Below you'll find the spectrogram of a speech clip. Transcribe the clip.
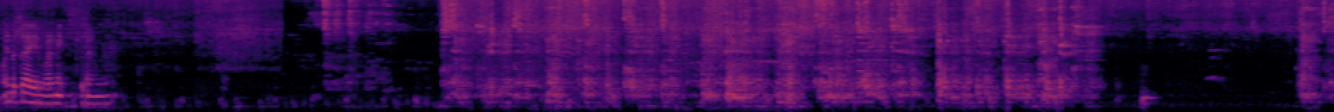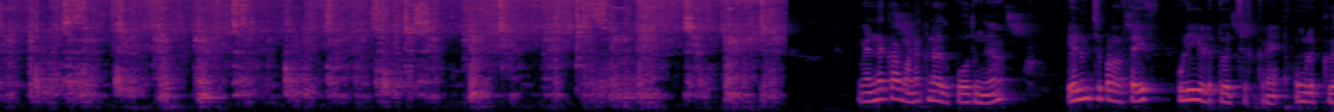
வெண்டைக்காயை வதக்கிக்கிறேங்க வெண்டைக்காய் வணக்கினது போதுங்க. எலுமிச்சப்பழம் சைஸ் புளி எடுத்து வச்சுருக்கிறேன். உங்களுக்கு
